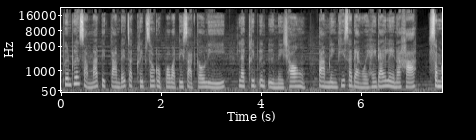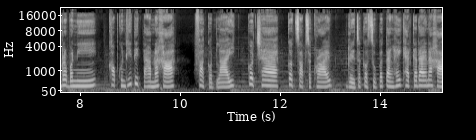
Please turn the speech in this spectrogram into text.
เพื่อนๆ สามารถติดตามได้จากคลิปสรุปประวัติศาสตร์เกาหลี และคลิปอื่นๆ ในช่อง ตามลิงก์ที่แสดงไว้ให้ได้เลยนะคะสำหรับวันนี้ขอบคุณที่ติดตามนะคะ ฝากกดไลค์ กดแชร์ กด Subscribe หรือจะกดซุปเปอร์แตงให้แคทก็ได้นะคะ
